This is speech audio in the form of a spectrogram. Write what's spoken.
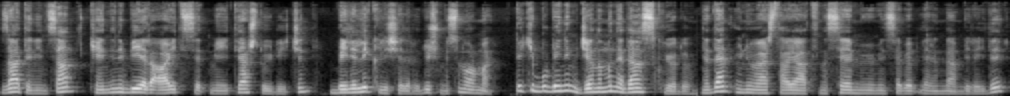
Zaten insan kendini bir yere ait hissetmeye ihtiyaç duyduğu için belirli klişelere düşmesi normal. Peki bu benim canımı neden sıkıyordu? Neden üniversite hayatını sevmememin sebeplerinden biriydi?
